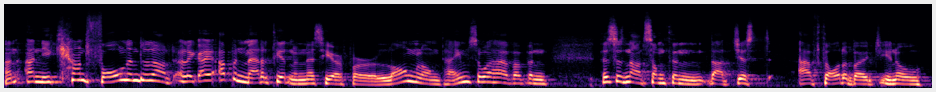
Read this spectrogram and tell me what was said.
And, and you can't fall into that. Like I, have been meditating on this here for a long, long time. So I have. I've been. This is not something that just I've thought about. You know,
